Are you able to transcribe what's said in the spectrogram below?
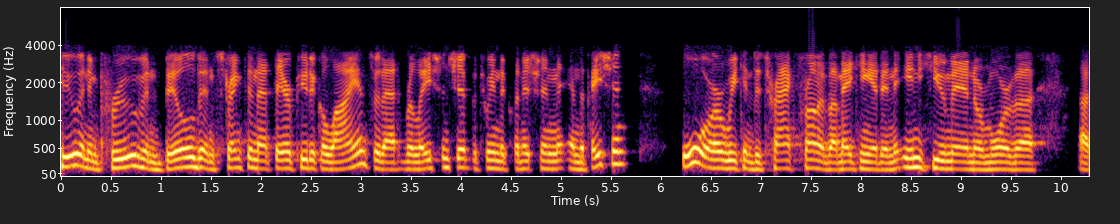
to and improve and build and strengthen that therapeutic alliance or that relationship between the clinician and the patient, or we can detract from it by making it an inhuman or more of a, a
